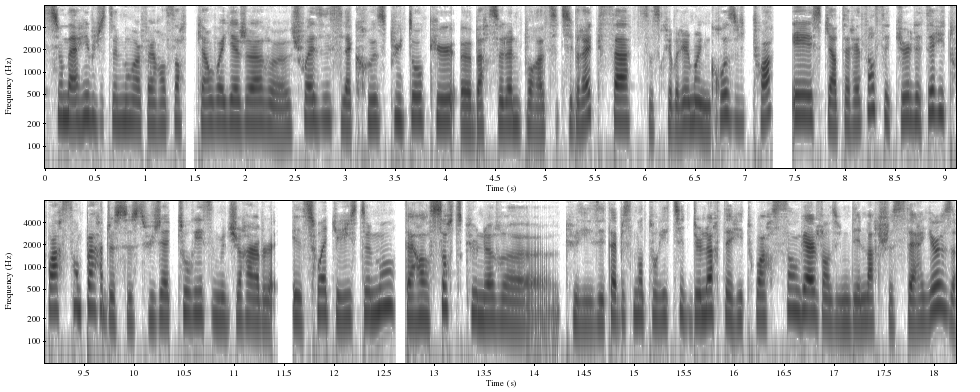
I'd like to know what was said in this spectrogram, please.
si on arrive justement à faire en sorte qu'un voyageur choisisse la Creuse plutôt que Barcelone pour un city break, ça, ce serait vraiment une grosse victoire. Et ce qui est intéressant, c'est que les territoires s'emparent de ce sujet tourisme durable et souhaitent justement faire en sorte que, leur, que les établissements touristiques de leur territoire s'engagent dans une démarche sérieuse.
